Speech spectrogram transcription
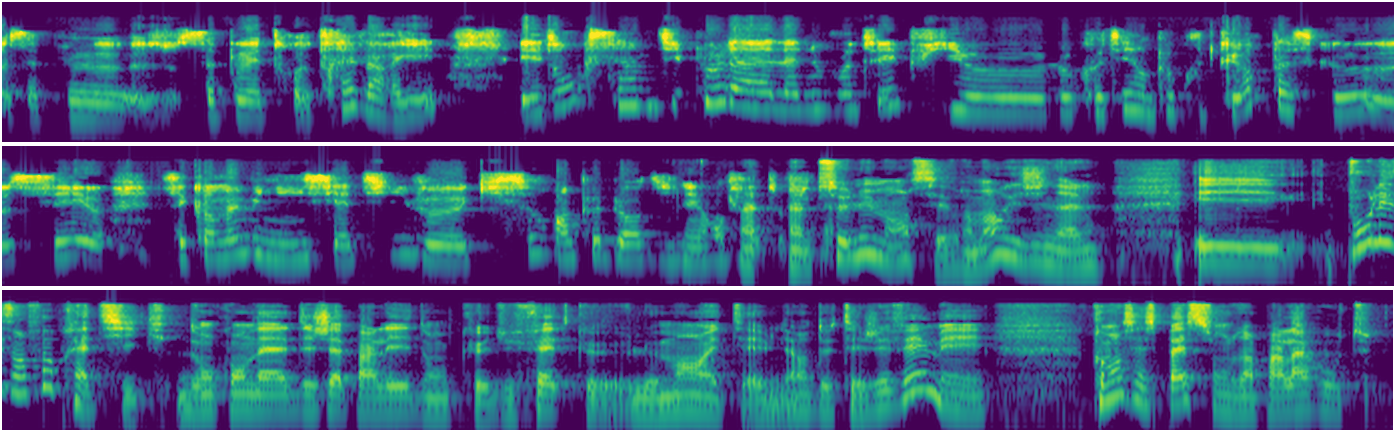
ça peut ça peut être très varié, et donc c'est un petit peu la, la nouveauté, puis le côté un peu coup de cœur parce que c'est c'est quand même une initiative qui sort un peu de l'ordinaire en fait. Absolument, c'est vraiment original. Et pour les infos pratiques, donc on a déjà parlé donc du fait que Le Mans était à une heure de TGV, mais comment ça se passe si on vient par la route?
